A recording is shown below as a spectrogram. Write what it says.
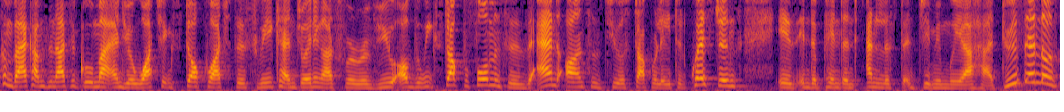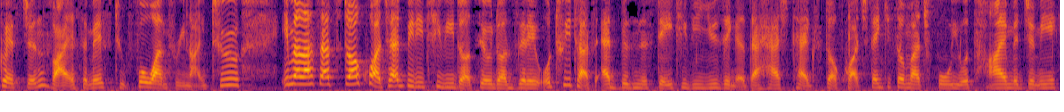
Welcome back. I'm Zinati Guma, and you're watching Stock Watch this week. And joining us for a review of the week's stock performances and answers to your stock related questions is independent analyst Jimmy Moyaha. Do send those questions via SMS to 41392. Email us at stockwatch at bdtv.co.za or tweet us at businessdaytv using the hashtag stockwatch. Thank you so much for your time, Jimmy.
